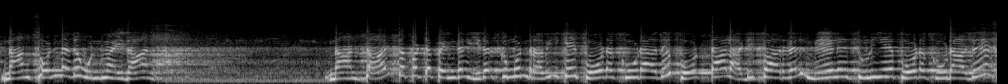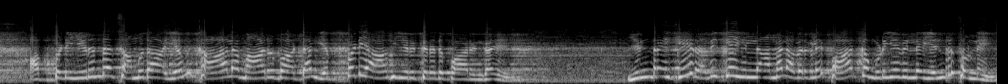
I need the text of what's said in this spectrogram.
நான் சொன்னது உண்மைதான். நான் தாழ்த்தப்பட்ட பெண்கள் இதற்கு முன் ரவிக்கை போடக்கூடாது போட்டால் அடிப்பார்கள் மேலே துணியே போடக்கூடாது. அப்படி இருந்த சமுதாயம் கால மாறுபாட்டால் எப்படி ஆகியிருக்கிறது பாருங்கள். இன்றைக்கு ரவிக்கை இல்லாமல் அவர்களை பார்க்க முடியவில்லை என்று சொன்னேன்.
